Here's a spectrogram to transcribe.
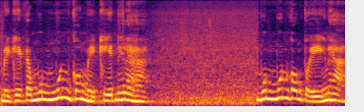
เมเกตกับมุ่นมุ่นก็เมเกตนี่แหละค่ะ มุ่นมุ่นของตัวเองเนี่ยค่ะ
